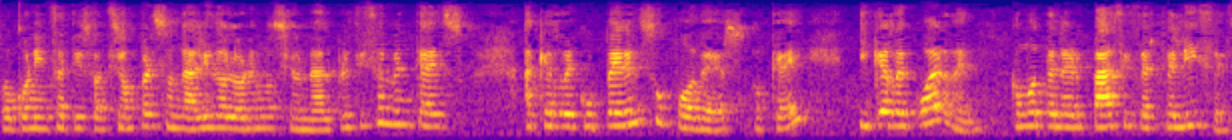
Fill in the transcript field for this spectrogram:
o con insatisfacción personal y dolor emocional, precisamente a eso, a que recuperen su poder, ¿ok? Y que recuerden cómo tener paz y ser felices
